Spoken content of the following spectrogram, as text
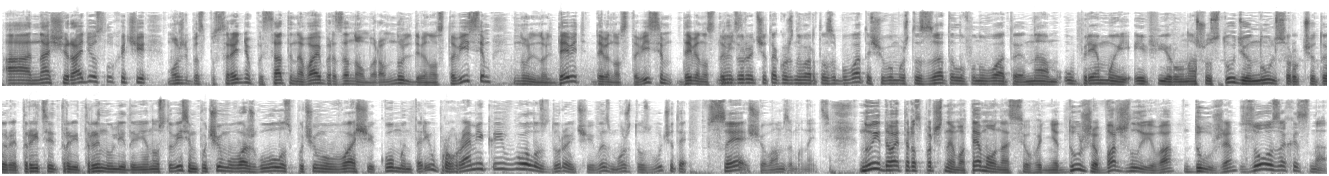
А наші радіослухачі можуть безпосередньо писати на вайбер за номером 098 009 98 Ну, і, 98. до речі, також не варто забувати, що ви можете зателефонувати нам у прямий ефір у нашу студію 044 33 3098. Почуємо ваш голос, почуємо ваші коментарі у програмі Київ голос. До речі, ви зможете озвучити все, що вам заманеться. Ну і давайте розпочнемо. Тема у нас сьогодні дуже важлива, дуже. Зоозахисна.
